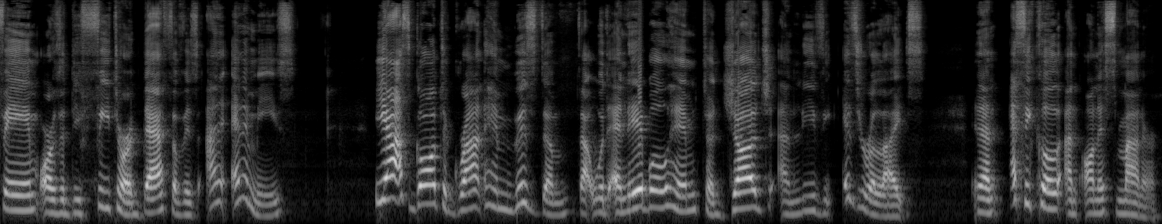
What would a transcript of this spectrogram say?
fame, or the defeat or death of his enemies, he asked God to grant him wisdom that would enable him to judge and lead the Israelites in an ethical and honest manner.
